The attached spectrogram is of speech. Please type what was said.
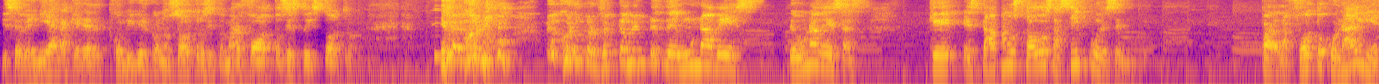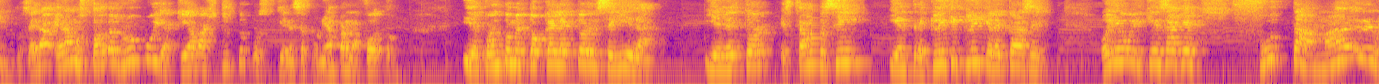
y se venían a querer convivir con nosotros y tomar fotos, esto y esto otro. Y me acuerdo, me acuerdo perfectamente de una vez, de una de esas, que estábamos todos así, pues, en- para la foto con alguien. Pues era, éramos todo el grupo y aquí abajito, pues, quienes se ponían para la foto. Y de pronto me toca el Héctor enseguida. Y el Héctor, estamos así, y entre clic y clic, el Héctor hace, oye, güey, ¿quién sabe qué? Puta madre,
